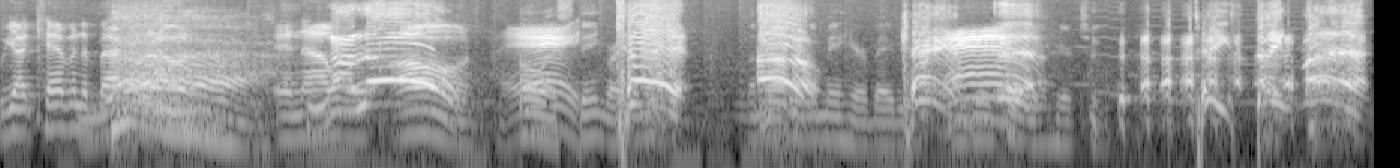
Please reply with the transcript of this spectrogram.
We got Kevin in the background, and now Lalo! we're on. Oh, Hey, right Stingray. Let me get him in here, baby. Cat! I'm here too. Taste, taste that.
